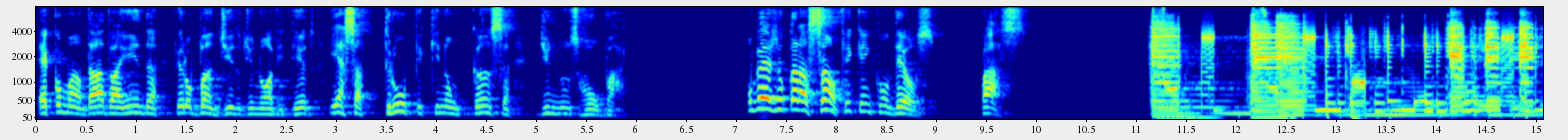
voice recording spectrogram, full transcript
é comandado ainda pelo bandido de nove dedos e essa trupe que não cansa de nos roubar. Um beijo no coração, fiquem com Deus. Paz. Thank you.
